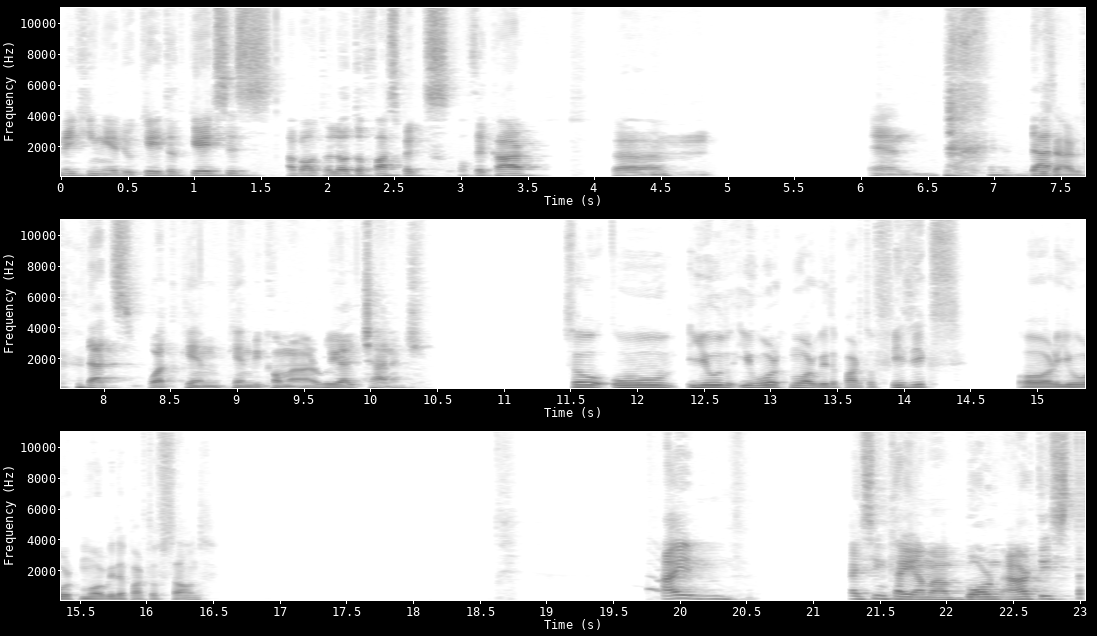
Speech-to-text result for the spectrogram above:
making educated guesses about a lot of aspects of the car. Um, and that, that's what can, can become a real challenge. So uh, you you work more with the part of physics, or you work more with the part of sound? I'm. I think I am a born artist.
